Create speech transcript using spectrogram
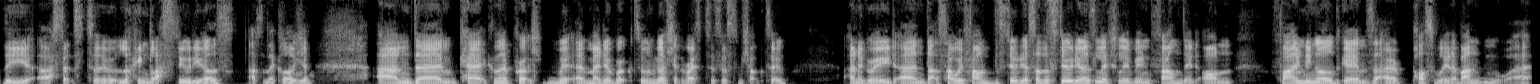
the assets to Looking Glass Studios after their closure. And um, Kick then approached uh, Meadowbrook to negotiate the rights to System Shock 2 and agreed. And that's how we founded the studio. So the studio has literally been founded on finding old games that are possibly in abandonware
